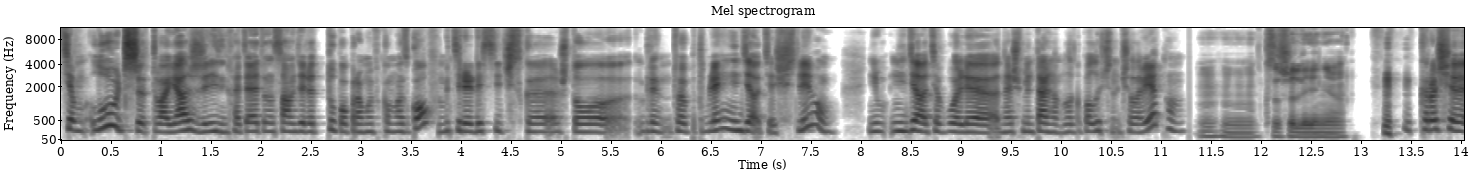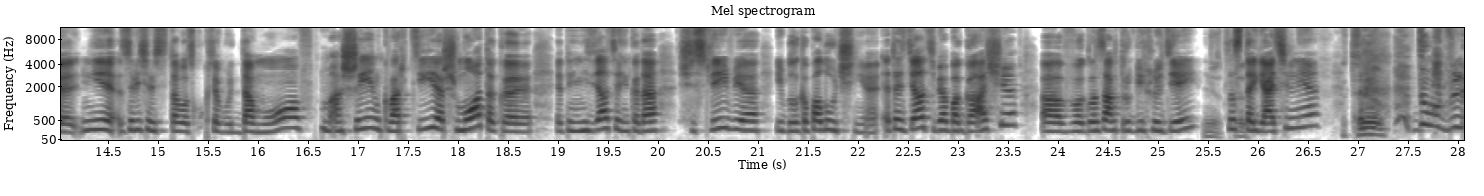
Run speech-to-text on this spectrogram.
тем лучше твоя жизнь, хотя это на самом деле тупо промывка мозгов, материалистическая, что, блин, твое потребление не делает тебя счастливым, не, не делать тебя более, знаешь, ментально благополучным человеком. Угу, к сожалению. Короче, не в зависимости от того, сколько у тебя будет домов, машин, квартир, шмоток, э, это не сделать тебя никогда счастливее и благополучнее. Это сделать тебя богаче э, в глазах других людей, Нет, состоятельнее. Это... Да, блин,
